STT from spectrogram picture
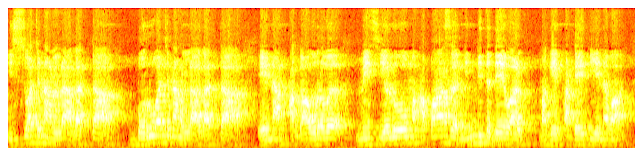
ඉස් වචන අල්ලා ගත්තා බොරු වචන අල්ලා ගත්තා. එනම් අගෞරව මේ සියලුම අපාස නින්දිත දේවල් මගේ කටේ තියෙනවා.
